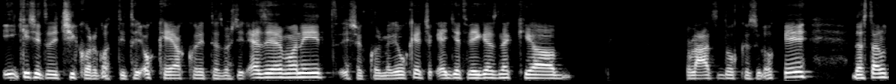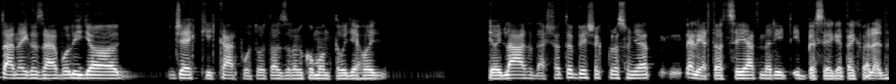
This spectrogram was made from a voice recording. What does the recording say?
így kicsit egy csikorgott itt, hogy oké, okay, akkor itt ez most itt ezért van itt, és akkor meg oké, okay, csak egyet végeznek ki a lázadók közül, oké, okay, de aztán utána igazából így a Jack így kárpótolt azzal, amikor mondta ugye, hogy hogy lázadás, stb., és akkor azt mondja, hát elérte a célját, mert itt, itt beszélgetek veled.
